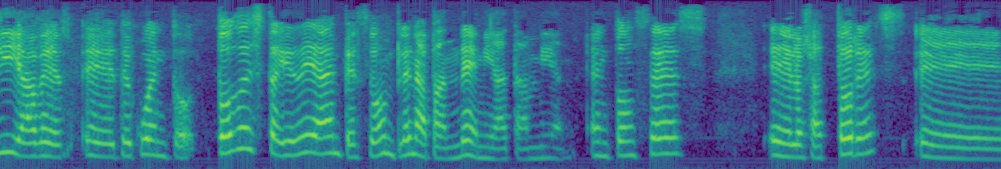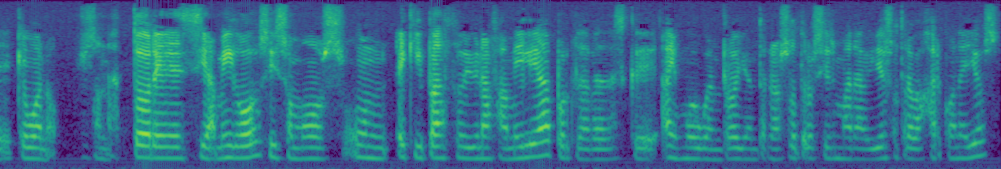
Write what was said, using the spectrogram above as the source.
Sí, a ver, eh, te cuento. Toda esta idea empezó en plena pandemia también. Entonces, eh, los actores, eh, que bueno, son actores y amigos y somos un equipazo y una familia, porque la verdad es que hay muy buen rollo entre nosotros y es maravilloso trabajar con ellos.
